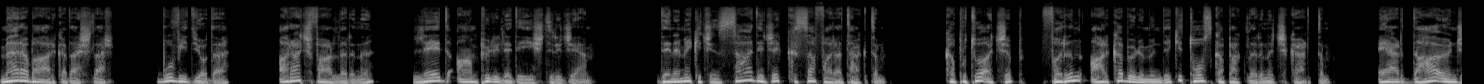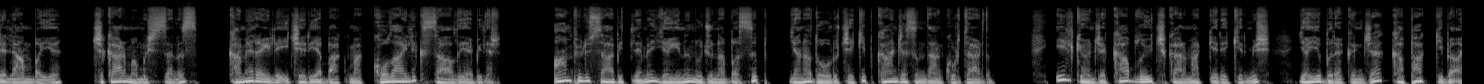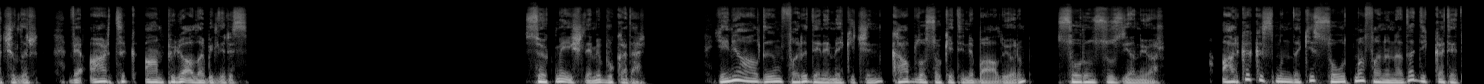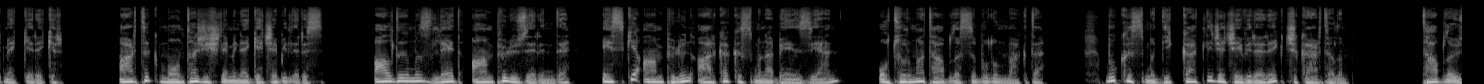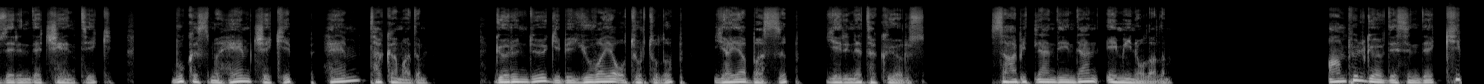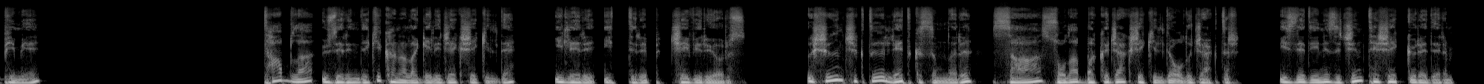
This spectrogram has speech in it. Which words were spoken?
Merhaba arkadaşlar. Bu videoda araç farlarını LED ampul ile değiştireceğim. Denemek için sadece kısa fara taktım. Kaputu açıp farın arka bölümündeki toz kapaklarını çıkarttım. Eğer daha önce lambayı çıkarmamışsanız kamera ile içeriye bakmak kolaylık sağlayabilir. Ampulü sabitleme yayının ucuna basıp yana doğru çekip kancasından kurtardım. İlk önce kabloyu çıkarmak gerekirmiş, yayı bırakınca kapak gibi açılır ve artık ampulü alabiliriz. Sökme işlemi bu kadar. Yeni aldığım farı denemek için kablo soketini bağlıyorum, sorunsuz yanıyor. Arka kısmındaki soğutma fanına da dikkat etmek gerekir. Artık montaj işlemine geçebiliriz. Aldığımız LED ampul üzerinde eski ampulün arka kısmına benzeyen oturma tablası bulunmakta. Bu kısmı dikkatlice çevirerek çıkartalım. Tabla üzerinde çentik, bu kısmı hem çekip hem takamadım. Göründüğü gibi yuvaya oturtulup yaya basıp yerine takıyoruz. Sabitlendiğinden emin olalım. Ampul gövdesinde kipimi tabla üzerindeki kanala gelecek şekilde ileri ittirip çeviriyoruz. Işığın çıktığı led kısımları sağa sola bakacak şekilde olacaktır. İzlediğiniz için teşekkür ederim.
